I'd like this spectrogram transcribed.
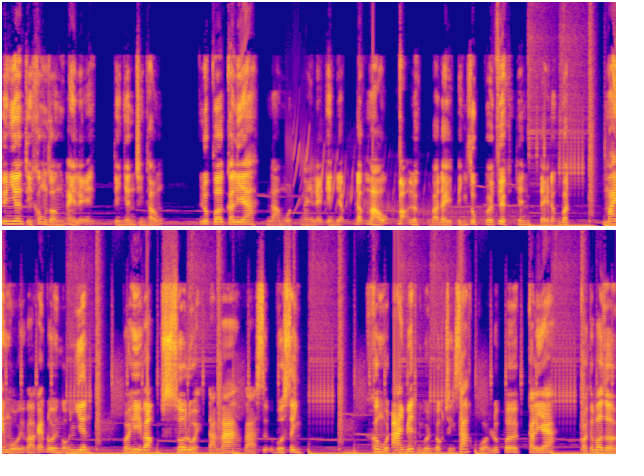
Tuy nhiên thì không giống ngày lễ tình nhân chính thống. Lupercalia là một ngày lễ kỷ niệm đẫm máu, bạo lực và đầy tính dục với việc hiến tế động vật, mai mối và ghép đôi ngẫu nhiên với hy vọng xua đuổi tà ma và sự vô sinh. Không một ai biết nguồn gốc chính xác của Lupercalia có từ bao giờ.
